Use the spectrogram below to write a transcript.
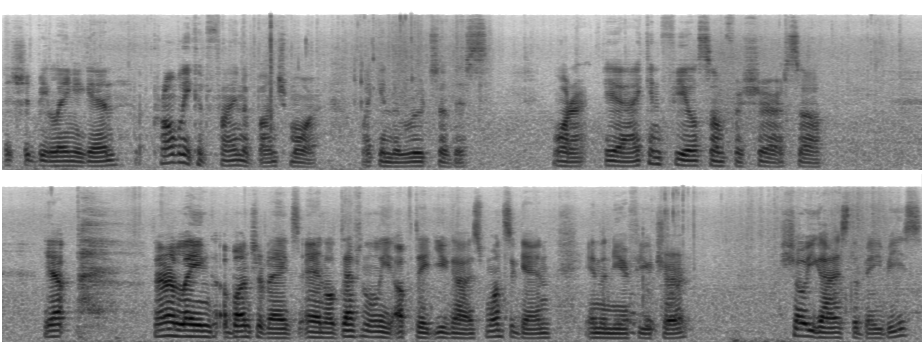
they should be laying again. I probably could find a bunch more, like in the roots of this water. Yeah, I can feel some for sure, so... Yep, they're laying a bunch of eggs, and I'll definitely update you guys once again in the near future. Show you guys the babies.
